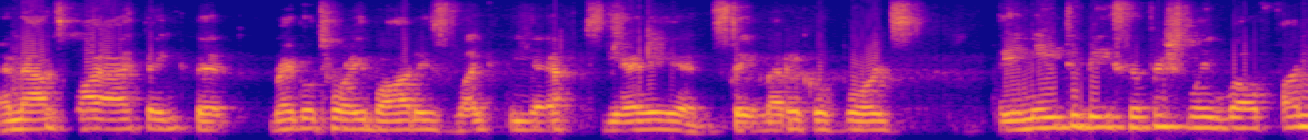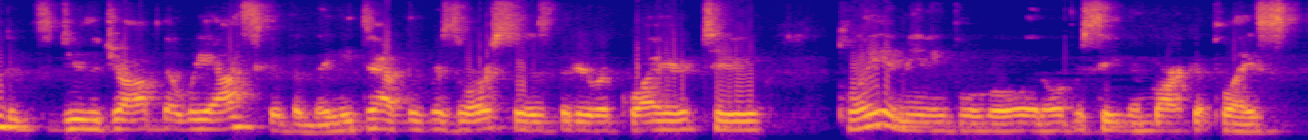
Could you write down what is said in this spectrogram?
And that's why I think that regulatory bodies like the FDA and state medical boards, they need to be sufficiently well funded to do the job that we ask of them. They need to have the resources that are required to play a meaningful role in overseeing the marketplace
